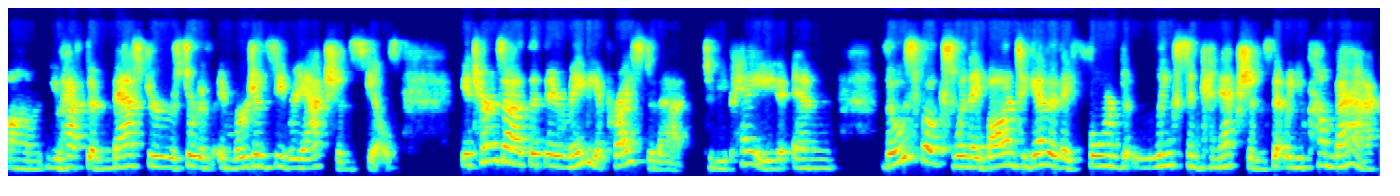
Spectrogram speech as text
Um, you have to master sort of emergency reaction skills. It turns out that there may be a price to that to be paid. And those folks, when they bond together, they formed links and connections that when you come back,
